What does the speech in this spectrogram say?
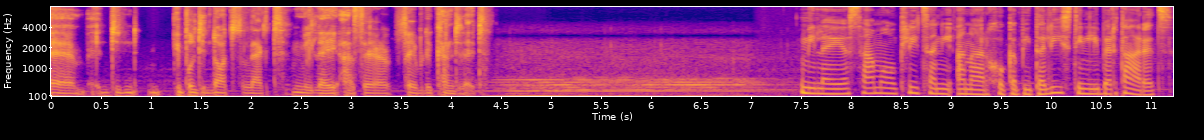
uh, did people did not select Milei as their favorite candidate. Milej je samo oklicani anarcho-kapitalist in libertarec,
